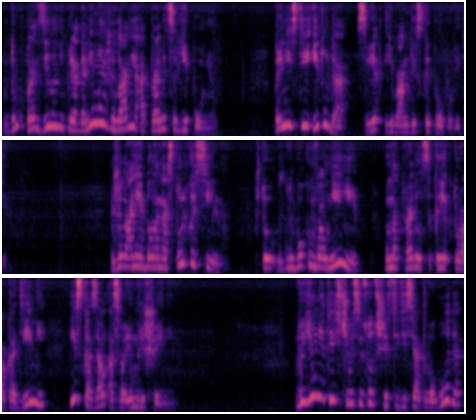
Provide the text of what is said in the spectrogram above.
вдруг пронзило непреодолимое желание отправиться в Японию, принести и туда свет евангельской проповеди. Желание было настолько сильно, что в глубоком волнении он отправился к ректору академии и сказал о своем решении. В июне 1860 года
